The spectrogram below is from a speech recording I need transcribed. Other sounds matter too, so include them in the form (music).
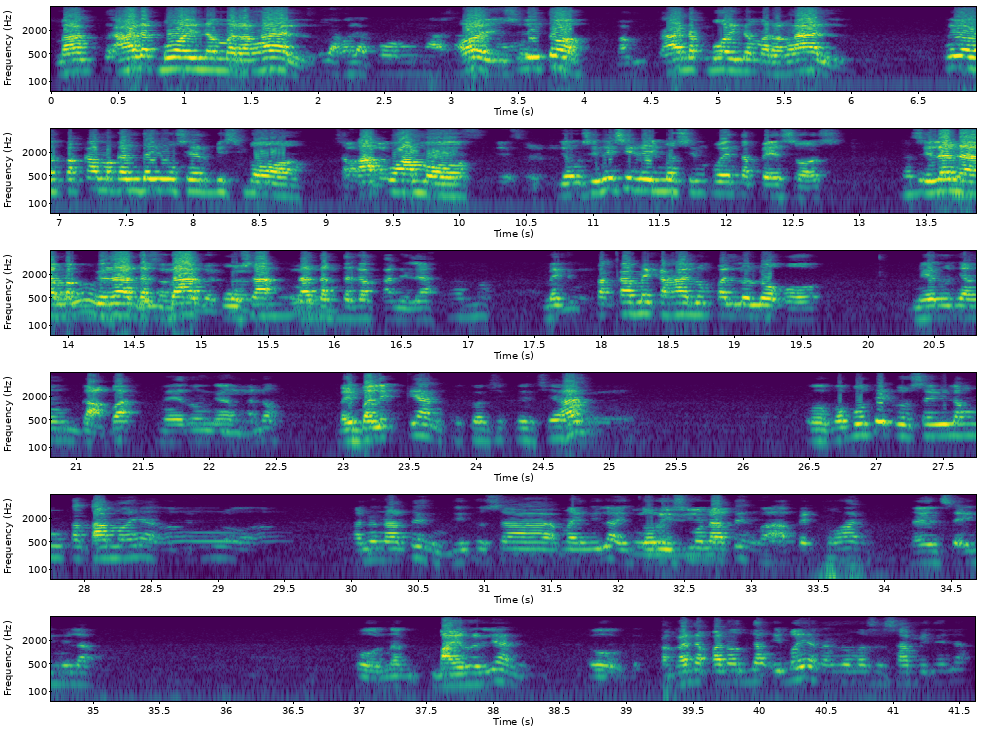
maghanap buhay ng marangal. Wala lang pong nasa. Oh, so dito, maghanap buhay ng marangal. Ngayon, pagka maganda yung service mo sa kapwa mo, Yes, sir. yung sinisingil mo 50 pesos, sila na magdadagdag pusa, dadagdagan kanila. Tama. May, pagka may kahalong panloloko, meron niyang gaba, meron niyang Hmm. ano, may balik yan. May consequence yan. Ha? O, mabuti kung sa'yo lang tatama yan. Ang, ang ano natin, dito sa Maynila, yung Oh, Maynila. natin, maapektuhan dahil sa inyo lang. O, nag-viral yan. O, pagka napanood ng iba yan, ano masasabi nila?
